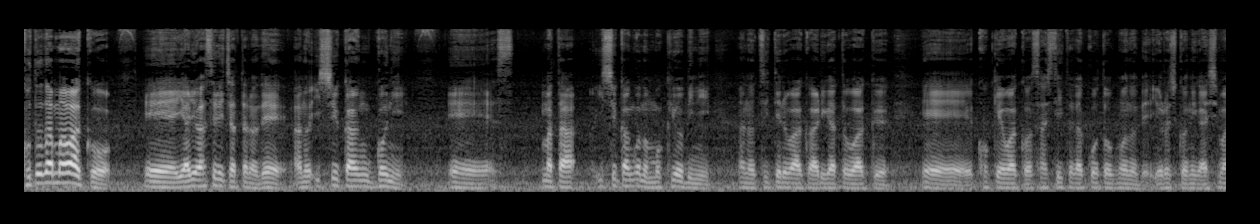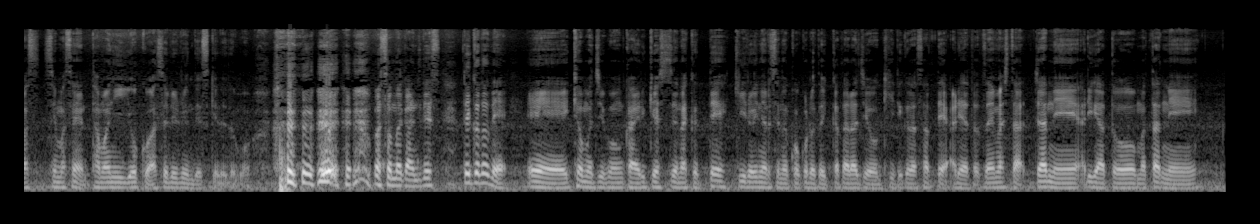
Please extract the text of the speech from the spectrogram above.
言霊ワークを、えー、やり忘れちゃったので、あの、1週間後に、えー、また、1週間後の木曜日に、あの、ついてるワーク、ありがとうワーク、えー、貢献ワークをさせていただこうと思うので、よろしくお願いします。すいません。たまによく忘れるんですけれども。まあ、そんな感じです。ということで、えー、今日も自分を変える教室じゃなくて、黄色いなるせの心と生き方ラジオを聴いてくださってありがとうございました。じゃあね、ありがとう、またね。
